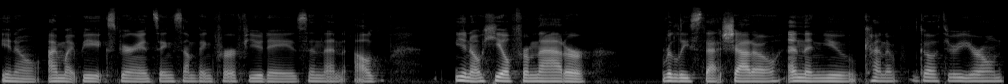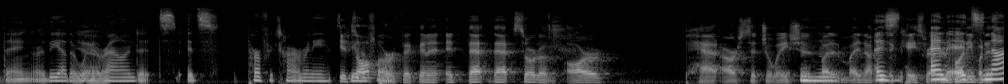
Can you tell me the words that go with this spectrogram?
you know, I might be experiencing something for a few days and then I'll, you know, heal from that or release that shadow and then you kind of go through your own thing or the other way around. It's it's perfect harmony. It's, it's all perfect and it, it that that's sort of our pat our situation but it might not be It's- the case for Mm-hmm. everybody it's but not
